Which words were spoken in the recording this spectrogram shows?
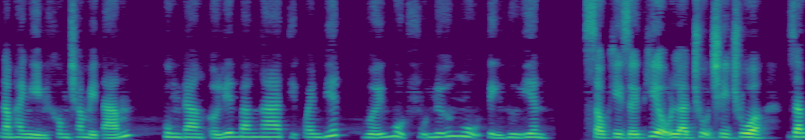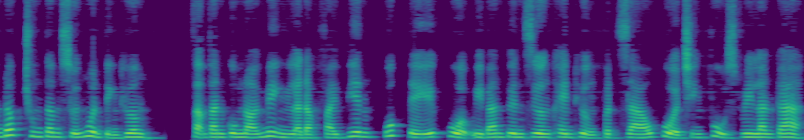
năm 2018, Cung đang ở Liên bang Nga thì quen biết với một phụ nữ ngụ tỉnh Hưng Yên. Sau khi giới thiệu là trụ trì chùa, giám đốc trung tâm suối nguồn tình thương, Phạm Văn Cung nói mình là đặc phái viên quốc tế của Ủy ban tuyên dương khen thưởng Phật giáo của chính phủ Sri Lanka.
